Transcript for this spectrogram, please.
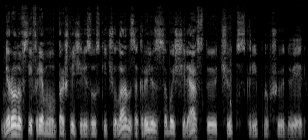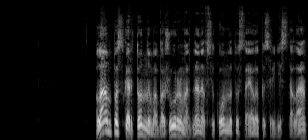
Миронов с Ефремовым прошли через узкий чулан, закрыли за собой щелястую, чуть скрипнувшую дверь. Лампа с картонным абажуром, одна на всю комнату, стояла посреди стола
